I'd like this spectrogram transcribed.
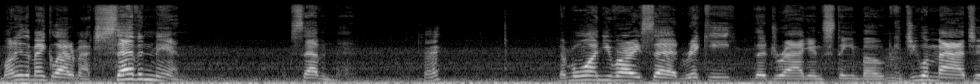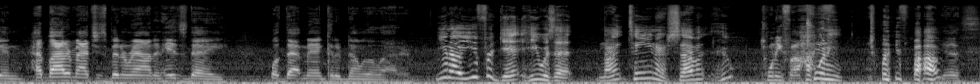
Money in the Bank ladder match. Seven men. Seven men. Okay. Number one, you've already said Ricky the Dragon Steamboat. Mm. Could you imagine, had ladder matches been around in his day, what that man could have done with a ladder? You know, you forget he was at 19 or 7. Who? 25. 20, 25. Yes.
